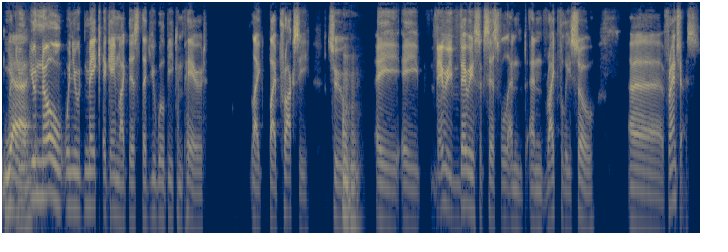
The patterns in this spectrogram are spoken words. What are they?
Yeah. Like you, you, know when you make a game like this that you will be compared like by proxy to mm-hmm. a a very very successful and and rightfully so uh franchise.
